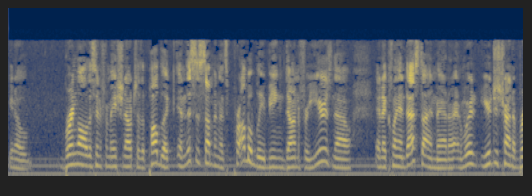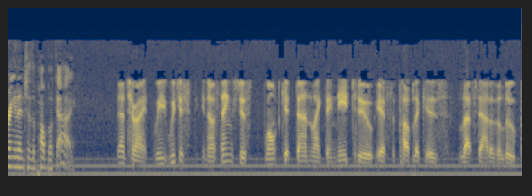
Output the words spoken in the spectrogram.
you know, bring all this information out to the public. And this is something that's probably being done for years now in a clandestine manner, and we're, you're just trying to bring it into the public eye. That's right. We we just you know things just won't get done like they need to if the public is left out of the loop.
